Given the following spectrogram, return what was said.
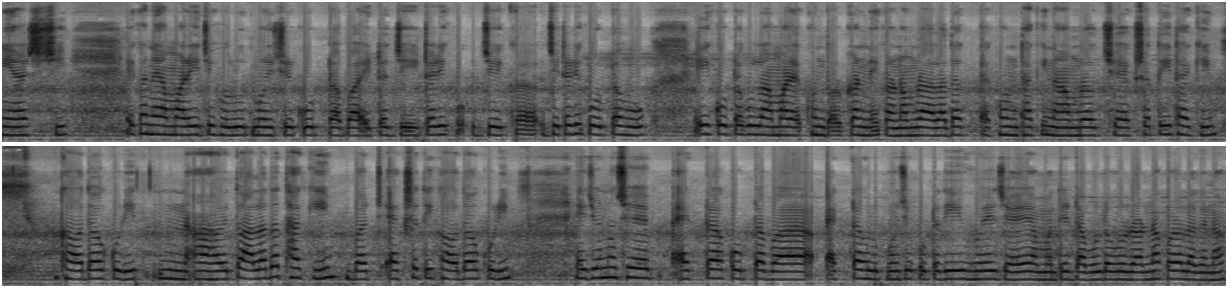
নিয়ে আসছি। এখানে আমার এই যে হলুদ মরিচের কোটটা বা এটা যেটারই যে যেটারই কোটটা হোক, এই কোটটাগুলো আমার এখন দরকার নেই, কারণ আমরা আলাদা এখন থাকি না, আমরা হচ্ছে একসাথেই থাকি খাওয়া দাওয়া করি হয়তো আলাদা থাকি বাট একসাথেই খাওয়া দাওয়া করি। এই জন্য হচ্ছে একটা কোটটা বা একটা হলুদ মরিচের কোটটা দিয়ে হয়ে যায়, আমাদের ডাবল ডাবল রান্না করা লাগে না।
